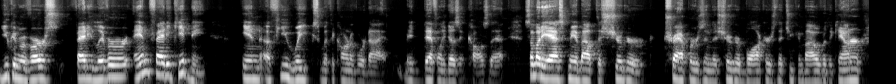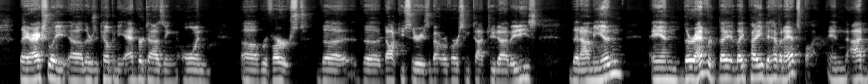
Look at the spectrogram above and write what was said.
you can reverse fatty liver and fatty kidney in a few weeks with the carnivore diet. It definitely doesn't cause that. Somebody asked me about the sugar trappers and the sugar blockers that you can buy over the counter. They are actually uh, there's a company advertising on uh, reversed the the docu series about reversing type two diabetes that I'm in and they're adver- they they paid to have an ad spot. And I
